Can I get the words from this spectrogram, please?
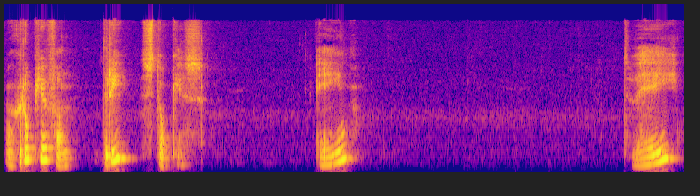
een groepje van drie stokjes. 1 2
